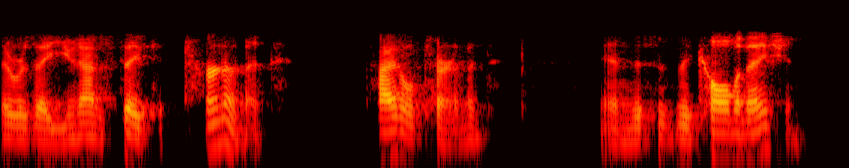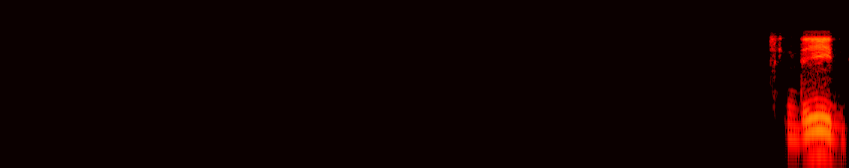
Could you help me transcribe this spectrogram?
there was a United States tournament, title tournament, and this is the culmination. Indeed.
